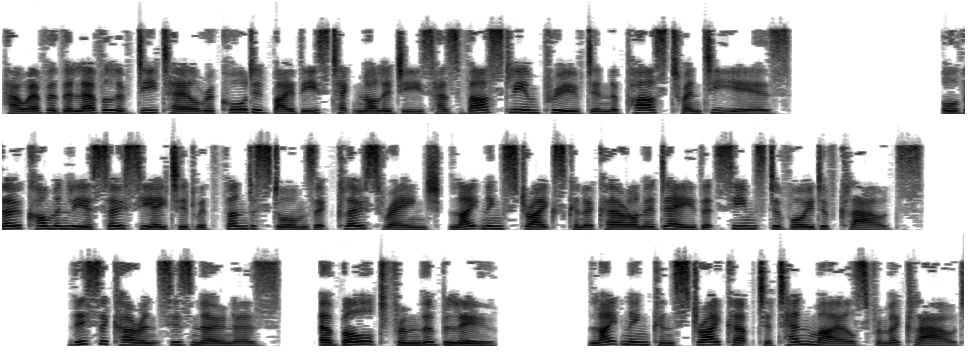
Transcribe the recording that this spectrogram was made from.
however the level of detail recorded by these technologies has vastly improved in the past 20 years. Although commonly associated with thunderstorms at close range, lightning strikes can occur on a day that seems devoid of clouds. This occurrence is known as a bolt from the blue. Lightning can strike up to 10 miles from a cloud.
